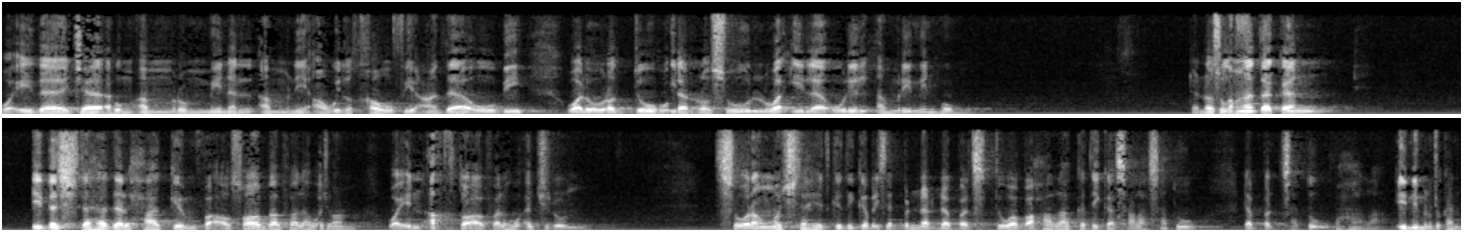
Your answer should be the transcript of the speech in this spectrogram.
"Wa idza ja'ahum amrun minal amni awil khawfi adza'u bi walau radduhu ila rasul wa ila ulil amri minhum." Dan Rasulullah mengatakan, "Idza ijtahada al-hakim fa asaba falahu ajrun wa in akhta'a falahu ajrun." Seorang mujtahid ketika beristihad benar dapat dua pahala, ketika salah satu dapat satu pahala. Ini menunjukkan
